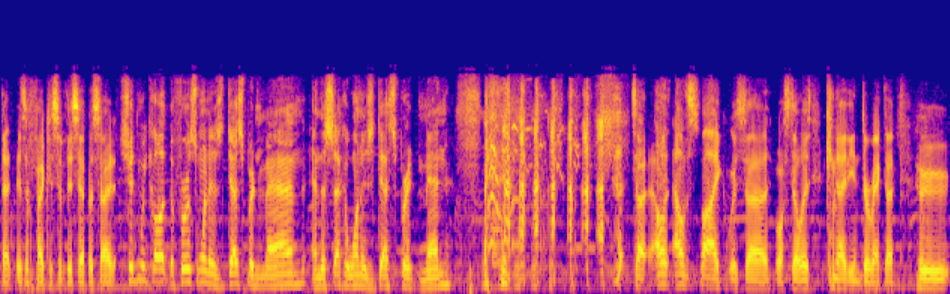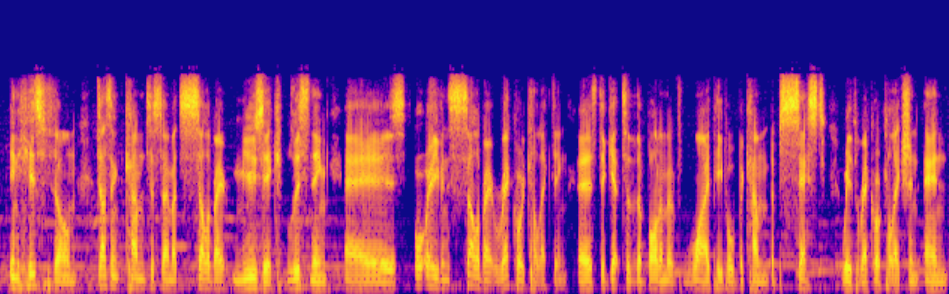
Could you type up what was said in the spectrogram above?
that is a focus of this episode. Shouldn't we call it the first one is Desperate Man and the second one is Desperate Men? So Alan, Zweig was, uh, well, still is, Canadian director who, in his film, doesn't come to so much celebrate music listening as, or even celebrate record collecting, as to get to the bottom of why people become obsessed with record collection, and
